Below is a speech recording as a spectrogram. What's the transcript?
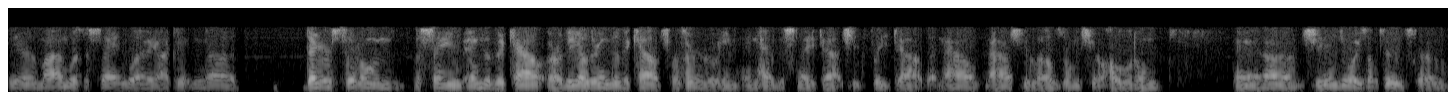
You know, mine was the same way. I couldn't uh, dare sit on the same end of the couch or the other end of the couch with her and, and have the snake out. She'd freak out. But now, now she loves them. She'll hold them, and uh, she enjoys them too. So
